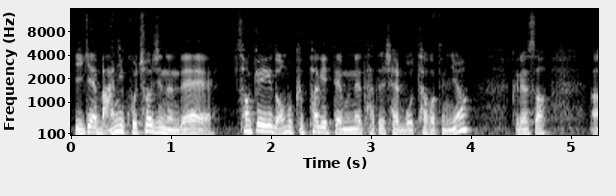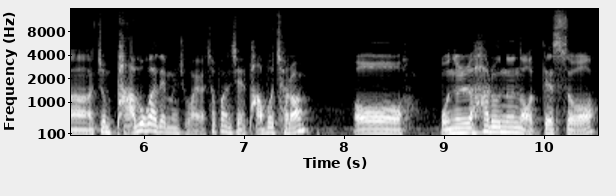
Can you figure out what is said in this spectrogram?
이게 많이 고쳐지는데 성격이 너무 급하기 때문에 다들 잘 못하거든요. 그래서 어, 좀 바보가 되면 좋아요. 첫 번째 바보처럼 어, 오늘 하루는 어땠어?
